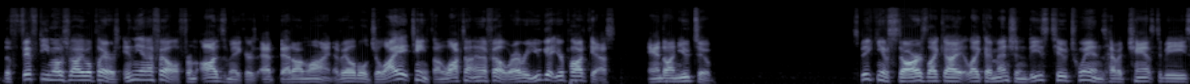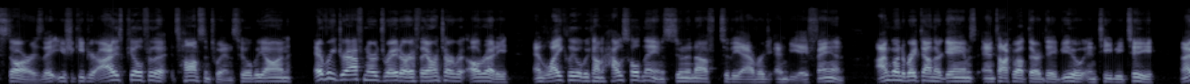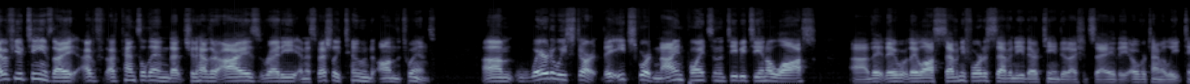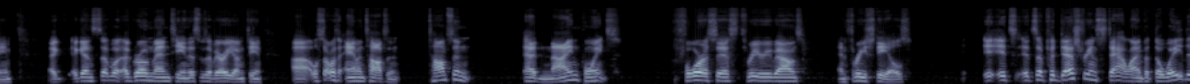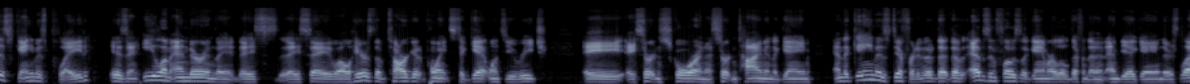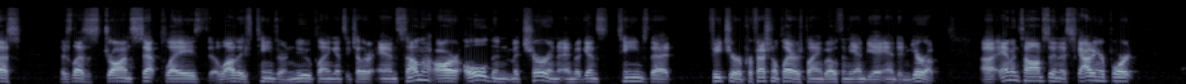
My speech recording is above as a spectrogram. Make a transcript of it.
the 50 most valuable players in the NFL from odds makers at Bet Online. Available July 18th on Locked On NFL, wherever you get your podcasts, and on YouTube. Speaking of stars, like I like I mentioned, these two twins have a chance to be stars. They, you should keep your eyes peeled for the Thompson twins, who will be on every draft nerd's radar if they aren't already, and likely will become household names soon enough to the average NBA fan. I'm going to break down their games and talk about their debut in TBT. And I have a few teams that I, have I've penciled in that should have their eyes ready and especially tuned on the Twins. Um, where do we start? They each scored nine points in the TBT and a loss. Uh, they they they lost 74 to 70. Their team did, I should say, the overtime elite team against a, a grown men team. This was a very young team. Uh, we'll start with Amen Thompson. Thompson had nine points, four assists, three rebounds, and three steals. It, it's it's a pedestrian stat line, but the way this game is played is an Elam ender, and they they they say, well, here's the target points to get once you reach a a certain score and a certain time in the game. And the game is different. The, the, the ebbs and flows of the game are a little different than an NBA game. There's less there's less drawn set plays. A lot of these teams are new playing against each other, and some are old and mature and, and against teams that feature professional players playing both in the NBA and in Europe. Uh, Amen Thompson, a scouting report.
